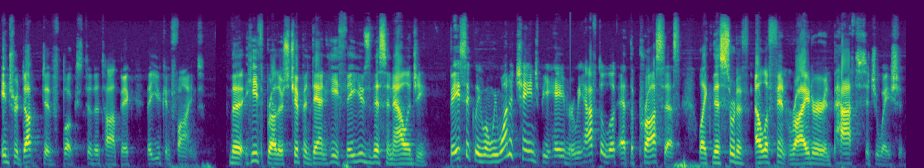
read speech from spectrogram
introductive books to the topic that you can find. The Heath brothers, Chip and Dan Heath, they use this analogy basically, when we want to change behavior, we have to look at the process like this sort of elephant rider and path situation.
